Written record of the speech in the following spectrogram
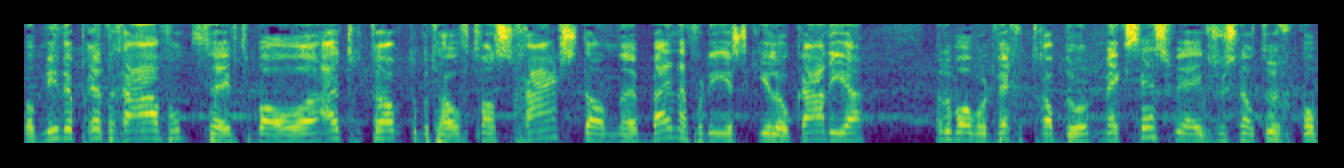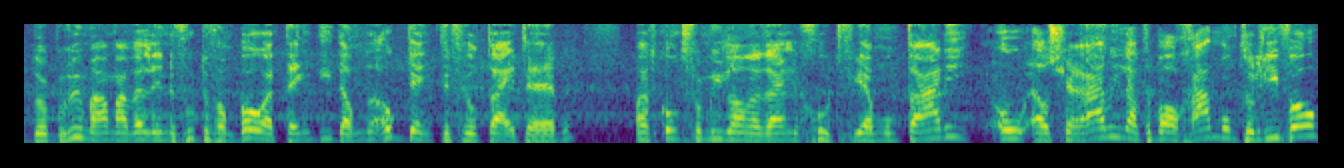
wat minder prettige avond. Heeft de bal uitgetrapt op het hoofd van Schaars. Dan bijna voor de eerste keer Locadia. Maar de bal wordt weggetrapt door Max 6. Weer even zo snel teruggekopt door Bruma. Maar wel in de voeten van Boateng. Die dan ook denkt te veel tijd te hebben. Maar het komt voor Milan uiteindelijk goed. Via Montari. Oh, El Sharawi laat de bal gaan. Montolivo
